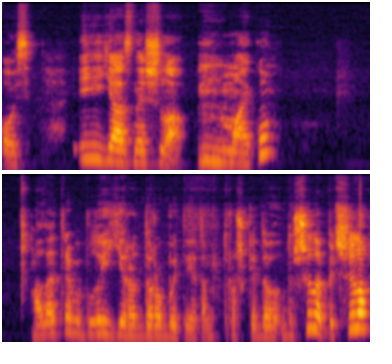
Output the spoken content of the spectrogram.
Ось. І я знайшла майку. Але треба було її доробити. Я там трошки дошила, підшила.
